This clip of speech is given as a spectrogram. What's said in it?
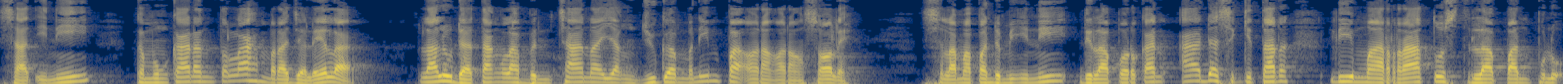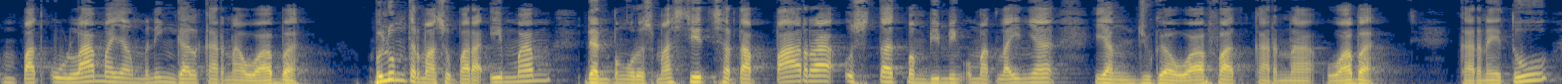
Saat ini kemungkaran telah merajalela. Lalu datanglah bencana yang juga menimpa orang-orang soleh. Selama pandemi ini dilaporkan ada sekitar 584 ulama yang meninggal karena wabah. Belum termasuk para imam dan pengurus masjid serta para ustadz pembimbing umat lainnya yang juga wafat karena wabah. Karena itu,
